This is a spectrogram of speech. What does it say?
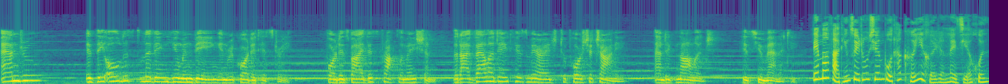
Andrew is the oldest living human being in recorded history, for it is by this proclamation that I validate his marriage to Portia Charney and acknowledge his humanity. 联邦法庭最终宣布他可以和人类结婚。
